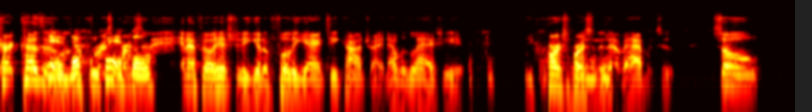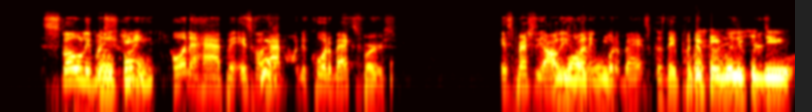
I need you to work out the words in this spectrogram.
Kirk Cousins Yeah, was that's the first person So- in NFL history to get a fully guaranteed contract. That was last year. The first person Mhm. that's ever happened to. So slowly but surely, it's going to happen. It's going to Yeah. happen with the quarterbacks first, especially all these running quarterbacks because they put. Which they really should do.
